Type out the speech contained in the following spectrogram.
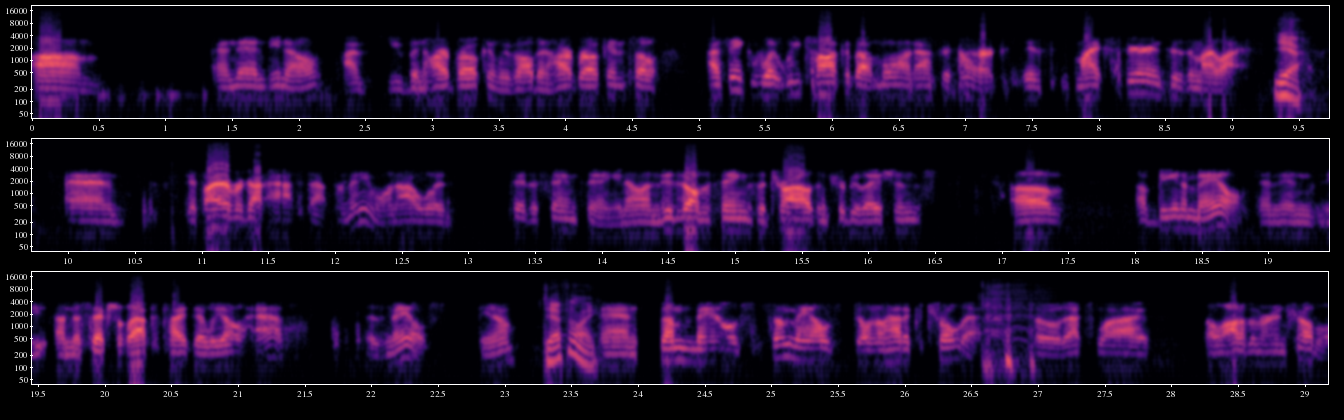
Um, and then you know, I've you've been heartbroken. We've all been heartbroken. So I think what we talk about more on After Dark is my experiences in my life. yeah, And if I ever got asked that from anyone, I would say the same thing, you know. And these are all the things, the trials and tribulations of of being a male, and in the, and the sexual appetite that we all have as males, you know. definitely. And some males, some males don't know how to control that, so that's why a lot of them are in trouble,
